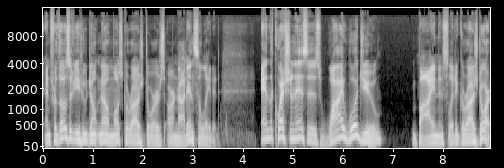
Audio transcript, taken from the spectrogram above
And for those of you who don't know, most garage doors are not insulated. And the question is is why would you buy an insulated garage door?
